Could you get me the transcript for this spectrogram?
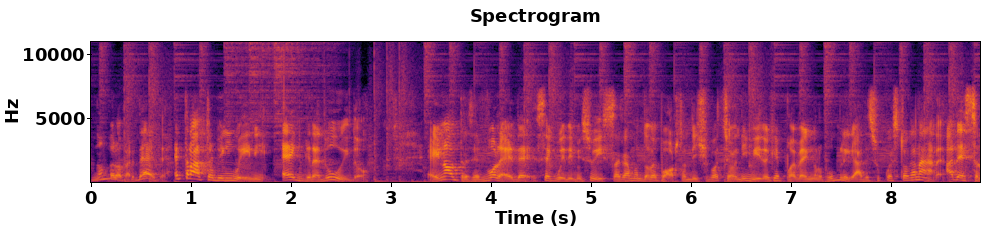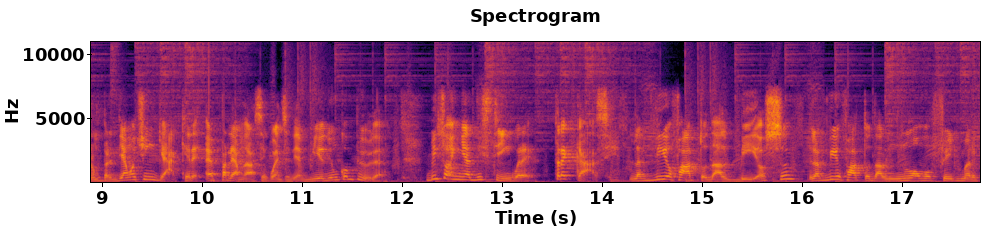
non ve lo perdete. E tra l'altro pinguini, è gratuito. E inoltre se volete seguitemi su Instagram dove porto anticipazioni di video che poi vengono pubblicati su questo canale. Adesso non perdiamoci in chiacchiere e parliamo della sequenza di avvio di un computer. Bisogna distinguere tre casi. L'avvio fatto dal BIOS, l'avvio fatto dal nuovo firmware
